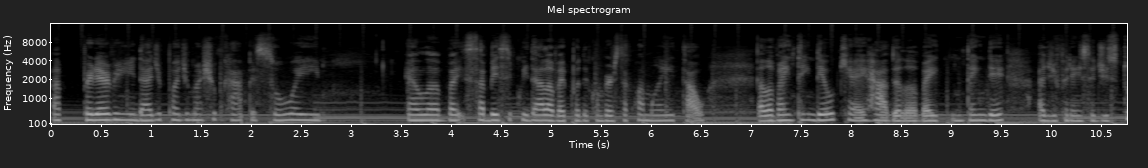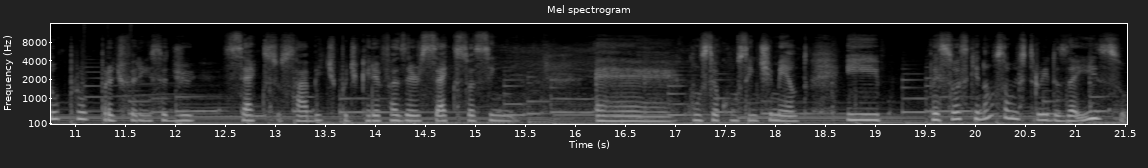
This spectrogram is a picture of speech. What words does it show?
a perder a virgindade pode machucar a pessoa e ela vai saber se cuidar, ela vai poder conversar com a mãe e tal. Ela vai entender o que é errado, ela vai entender a diferença de estupro para diferença de sexo, sabe? Tipo, de querer fazer sexo assim, é, com seu consentimento. E pessoas que não são instruídas a isso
